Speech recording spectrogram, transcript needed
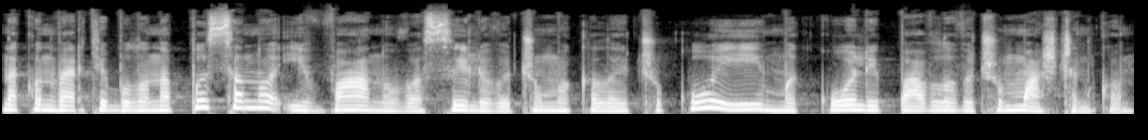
На конверті було написано Івану Васильовичу Миколайчуку і Миколі Павловичу Мащенко.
